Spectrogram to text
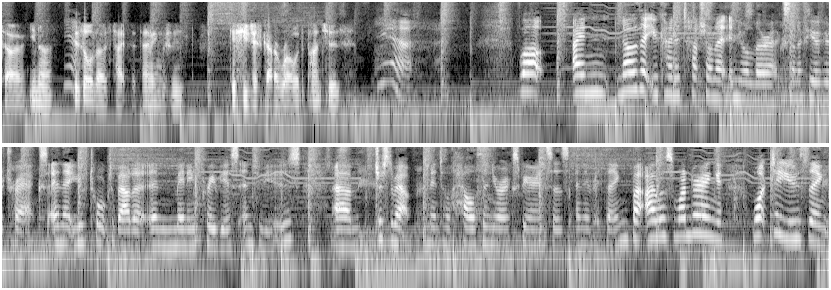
So, you know, Yeah. there's all those types of things, and I guess you just got to roll with the punches. Yeah. Well, I know that you kind of touch on it in your lyrics in a few of your tracks, and that you've talked about it in many previous interviews, um, just about mental health and your experiences and everything. But I was wondering, what do you think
